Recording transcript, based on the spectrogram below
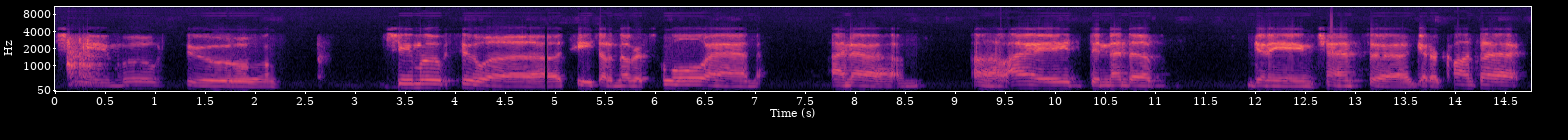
she moved to she moved to uh, teach at another school, and and um, uh, I didn't end up getting a chance to get her contact.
